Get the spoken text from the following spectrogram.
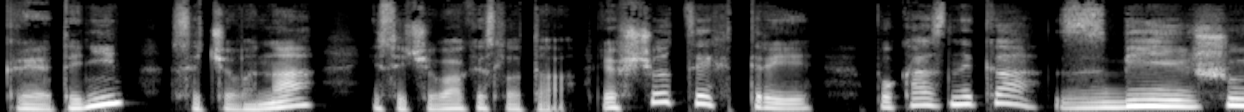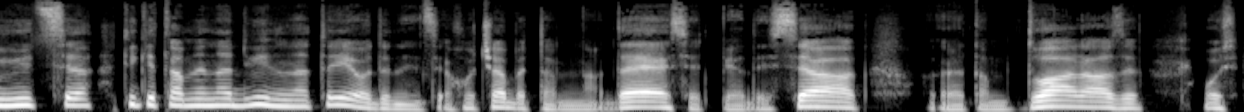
креатинін, сечовина і сечова кислота. Якщо цих три показника збільшуються, тільки там не на 2, не на 3 одиниці, а хоча б там на 10, 50, е, там 2 рази, ось,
